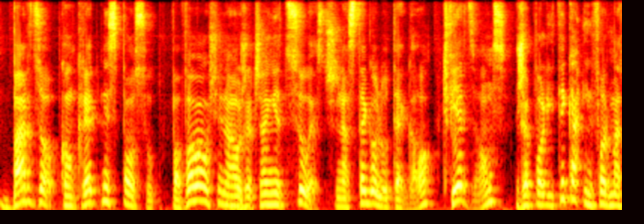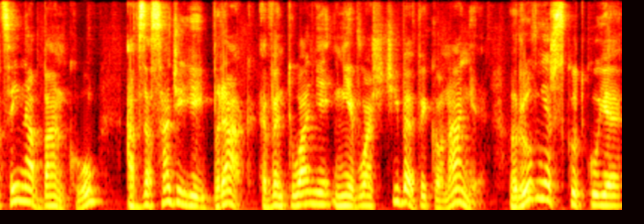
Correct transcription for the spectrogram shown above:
w bardzo konkretny sposób powołał się na orzeczenie TSUE z 13 lutego, twierdząc, że polityka informacyjna banku, a w zasadzie jej brak, ewentualnie niewłaściwe wykonanie, również skutkuje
